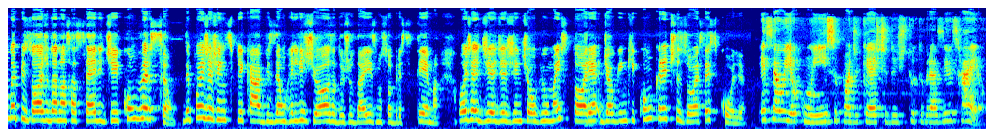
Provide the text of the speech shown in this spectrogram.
segundo episódio da nossa série de conversão. Depois de a gente explicar a visão religiosa do judaísmo sobre esse tema, hoje é dia de a gente ouvir uma história de alguém que concretizou essa escolha. Esse é o Eu Com Isso, podcast do Instituto Brasil Israel.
